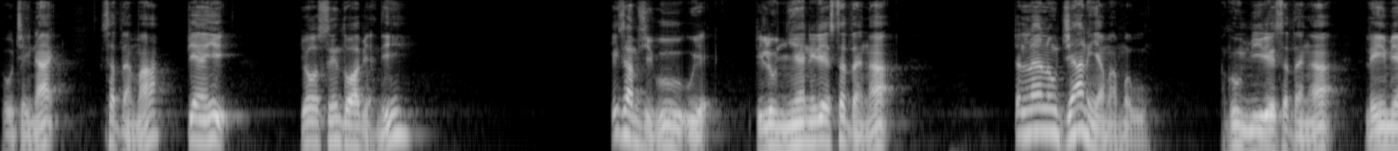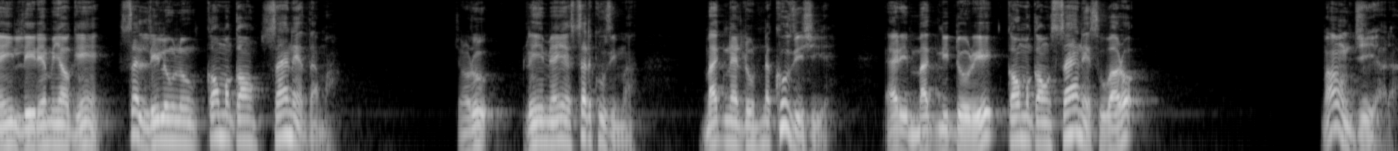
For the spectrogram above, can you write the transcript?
ထိုချိန်၌ဆက်တံမှာပြန်၍ရော်စင်းသွားပြန်သည်ကိစ္စမရှိဘူးဦးရဲ့ဒီလိုညံနေတဲ့ဆက်တံကတလန်းလုံးကြားနေရမှာမဟုတ်ဘူးအခုမြည်တဲ့ဆက်တန်ကလေရင်ပြန်ကြီးလေထဲမရောက်ခင်ဆက်လေးလုံးလုံးကောင်းမကောင်းစမ်းတဲ့အတန်မှာ ကျွန်တော်တို့လေရင်ပြန်ရဲ့ဆက်တစ်ခုစီမှာမက်ဂနက်တိုနှစ်ခုစီရှိတယ်အဲ့ဒီမက်ဂနီတိုတွေကောင်းမကောင်းစမ်းနေဆိုပါတော့မောင်ကြည့်ရတာ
